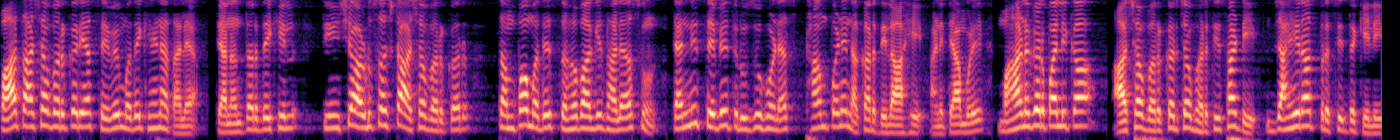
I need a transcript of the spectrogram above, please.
पाच आशा वर्कर या सेवेमध्ये घेण्यात आल्या. त्यानंतर देखील तीनशे अडुसष्ट आशा वर्कर संपामध्ये सहभागी झाल्या असून त्यांनी सेवेत रुजू होण्यास ठामपणे नकार दिला आहे आणि त्यामुळे महानगरपालिका आशा वर्करच्या भरतीसाठी जाहिरात प्रसिद्ध केली.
